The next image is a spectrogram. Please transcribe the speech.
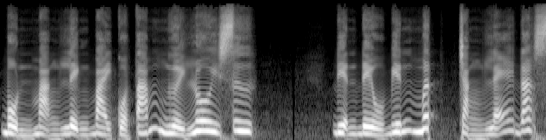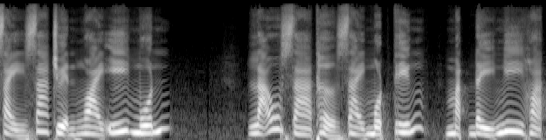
Bổn mạng lệnh bài của tám người lôi sư. Điện đều biến mất, chẳng lẽ đã xảy ra chuyện ngoài ý muốn? Lão già thở dài một tiếng, mặt đầy nghi hoặc.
